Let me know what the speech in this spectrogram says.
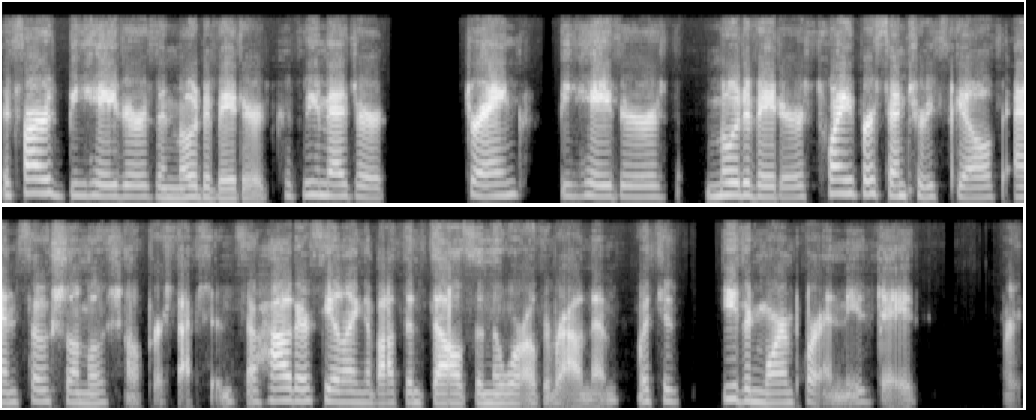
as far as behaviors and motivators, because we measure strengths, behaviors, motivators, 21st century skills, and social emotional perception. So, how they're feeling about themselves and the world around them, which is even more important these days. Right.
